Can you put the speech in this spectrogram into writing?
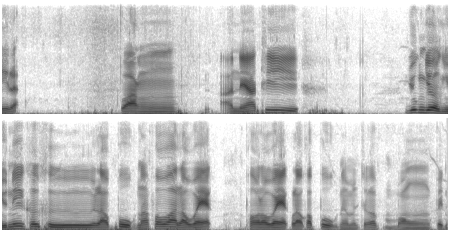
นี่แหละ วางอันเนี้ยที่ยุ่งเหยิงอยู่นี่ก็คือเราปลูกนะ เพราะว่าเราแหวก พอเราแหวกเราก็ปลูกเนี่ยมันจะมองเป็น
